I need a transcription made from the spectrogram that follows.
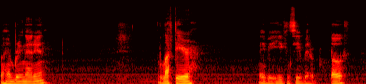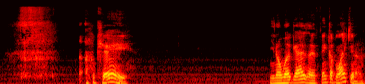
Go ahead and bring that in. Left ear. Maybe you can see a bit of both. Okay. You know what, guys? I think I'm liking them.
